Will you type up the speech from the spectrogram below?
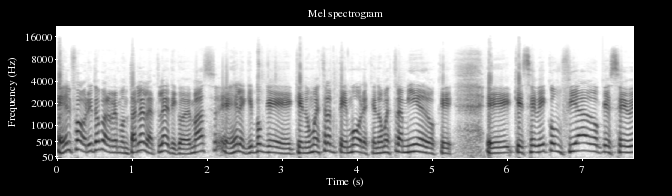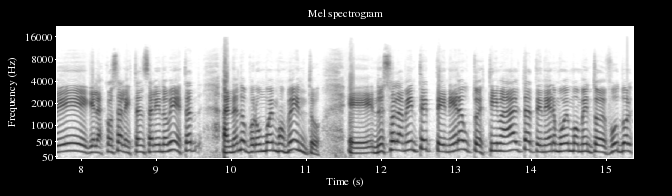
Es el favorito para remontarle al Atlético. Además, es el equipo que, que no muestra temores, que no muestra miedos, que, eh, que se ve confiado, que se ve que las cosas le están saliendo bien. Está andando por un buen momento. Eh, no es solamente tener autoestima alta, tener buen momento de fútbol,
